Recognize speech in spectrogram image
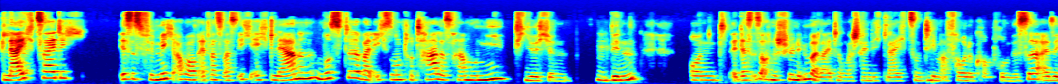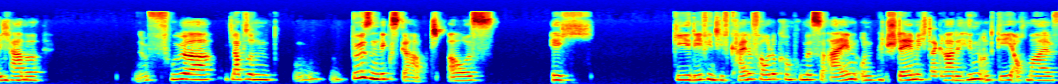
gleichzeitig ist es für mich aber auch etwas, was ich echt lernen musste, weil ich so ein totales Harmonietierchen mhm. bin. Und das ist auch eine schöne Überleitung wahrscheinlich gleich zum Thema faule Kompromisse. Also ich mhm. habe früher, ich glaube, so einen bösen Mix gehabt aus, ich gehe definitiv keine faule Kompromisse ein und mhm. stelle mich da gerade hin und gehe auch mal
